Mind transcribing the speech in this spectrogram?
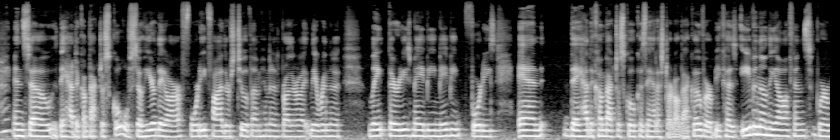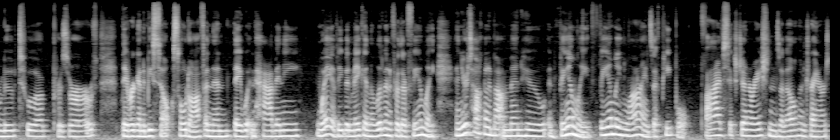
and so they had to come back to school. So here they are, 45. There's two of them, him and his brother. Like they were in the late 30s, maybe, maybe 40s. And they had to come back to school because they had to start all back over. Because even though the elephants were moved to a preserve, they were going to be sell- sold off, and then they wouldn't have any way of even making a living for their family. And you're talking about men who, and family, family lines of people, five, six generations of elephant trainers,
